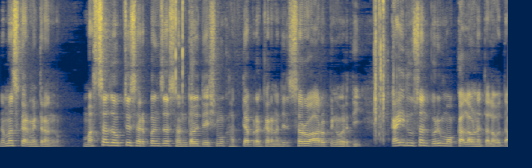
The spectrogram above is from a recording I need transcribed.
नमस्कार मित्रांनो. मस्साजोगचे सरपंच संतोष देशमुख हत्या प्रकरणातील सर्व आरोपींवरती काही दिवसांपूर्वी मोक्का लावण्यात आला होता.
